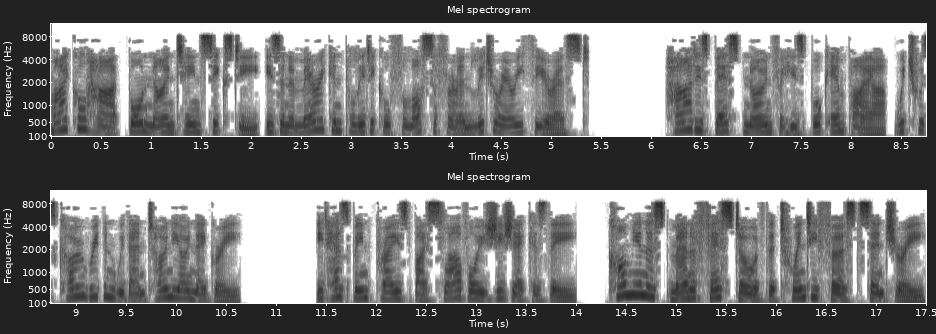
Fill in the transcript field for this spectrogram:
Michael Hardt born 1960 is an American political philosopher and literary theorist. Hardt is best known for his book Empire, which was co-written with Antonio Negri. It has been praised by Slavoj Žižek as the "...communist manifesto of the 21st century."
